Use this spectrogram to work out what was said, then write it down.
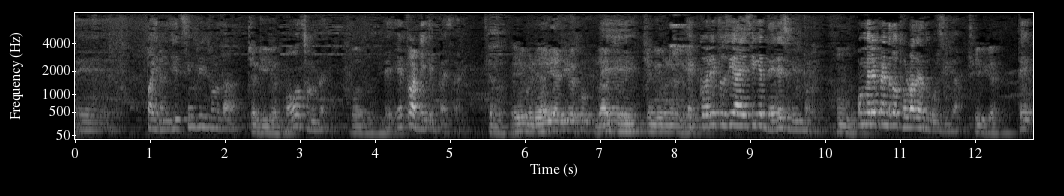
ਤੇ ਭਾਈ ਰਣਜੀਤ ਸਿੰਘ ਜੀ ਸੁਣਦਾ। ਚੰਗੀ ਗੱਲ। ਬਹੁਤ ਸੁਣਦਾ ਜੀ। ਬਹੁਤ ਵਧੀਆ। ਤੇ ਇਹ ਤੁਹਾਡੀ ਕਿਰਪਾ ਹੈ ਸਾਰੀ। ਚਲੋ ਇਹ ਵਡਿਆਈ ਹੈ ਜੀ ਵੇਖੋ ਗੱਲ ਤੁਸੀਂ ਚੰਗੇ ਬਣੇ ਲੱਗੇ ਇੱਕ ਵਾਰੀ ਤੁਸੀਂ ਆਏ ਸੀਗੇ ਦੇਰੇ ਸਲੀਪਰ ਹੂੰ। ਉਹ ਮੇਰੇ ਪਿੰਡ ਤੋਂ ਥੋੜਾ ਜਿਹਾ ਦੂਰ ਸੀਗਾ। ਠੀਕ ਹੈ। ਤੇ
